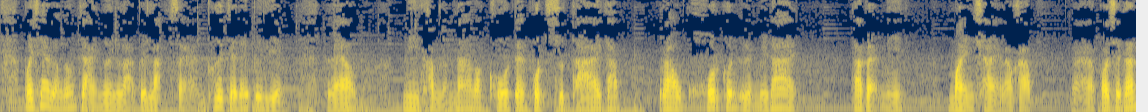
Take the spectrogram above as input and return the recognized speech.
ๆ ไม่ใช่เราต้องจ่ายเงินหลายเป็นหลักแสนเพื่อจะได้ไปเรียน แล้วมีคำนำหน้าว่าโค้ดแต่ผลสุดท้ายครับ เราโค้ดคนอื่นไม่ได้ ถ้าแบบนี้ไม่ใช่แล้วครับนะฮะเพราะฉะนั้น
